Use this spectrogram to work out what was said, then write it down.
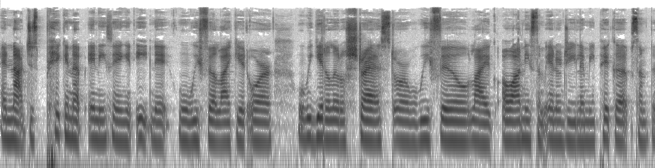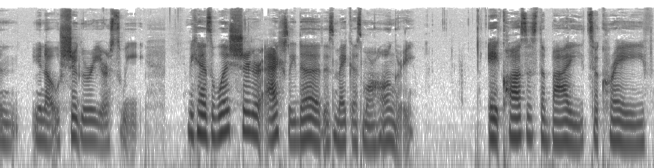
and not just picking up anything and eating it when we feel like it or when we get a little stressed or we feel like, oh, I need some energy. Let me pick up something, you know, sugary or sweet. Because what sugar actually does is make us more hungry. It causes the body to crave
